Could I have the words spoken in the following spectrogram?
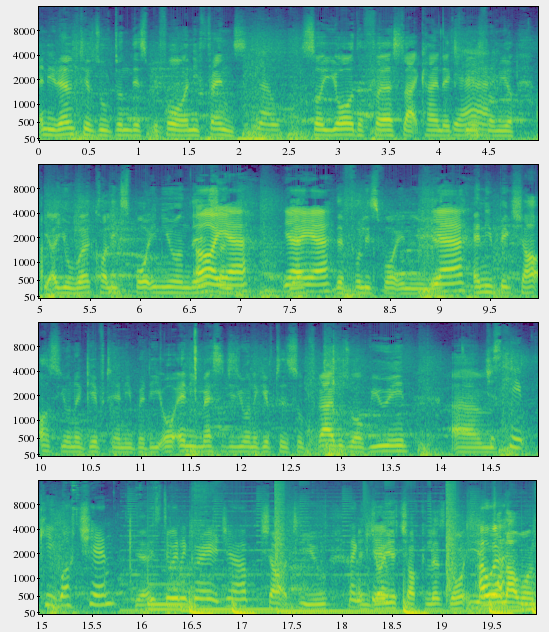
any relatives who've done this before? Any friends? No. So you're the first like kind of experience Yeah. from your. Are your work colleagues supporting you on this? Oh And- yeah, yeah, yeah. They're fully supporting you. Yeah. Yeah. Any big shout outs you wanna give to anybody, or any messages you wanna give to the subscribers who are viewing? Um, Just keep keep watching. Yeah. He's doing a great job. shout out to you. Thank Enjoy you. your chocolates. Don't eat I all that one.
